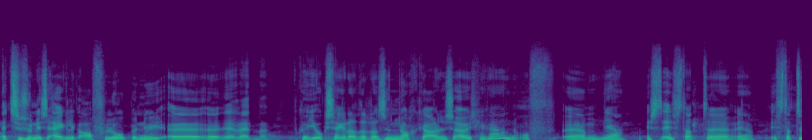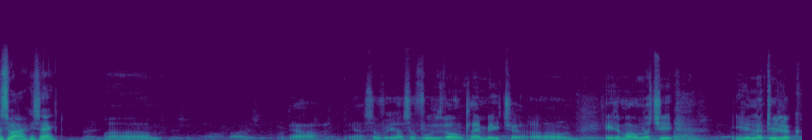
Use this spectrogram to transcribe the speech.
het seizoen is eigenlijk afgelopen nu. kun je ook zeggen dat het als een nachtgaar is uitgegaan? Of um, ja, is, is, dat, ja, is dat te zwaar gezegd? Ja, ja, zo, ja, zo voelt het wel een klein beetje. Um, helemaal omdat je hier natuurlijk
